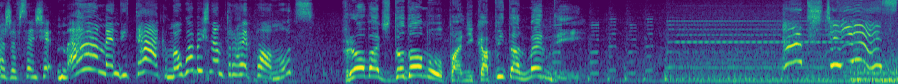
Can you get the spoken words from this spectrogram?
A, że w sensie... A, Mandy, tak, mogłabyś nam trochę pomóc? Prowadź do domu, pani kapitan Mandy. Patrzcie, jest!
